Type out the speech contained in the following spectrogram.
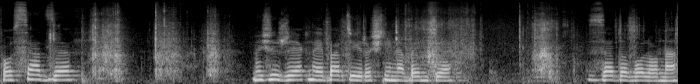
posadzę. Myślę, że jak najbardziej roślina będzie zadowolona.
